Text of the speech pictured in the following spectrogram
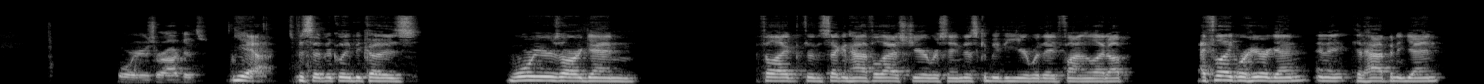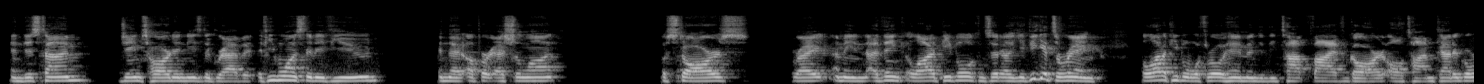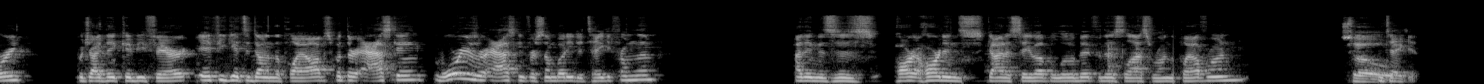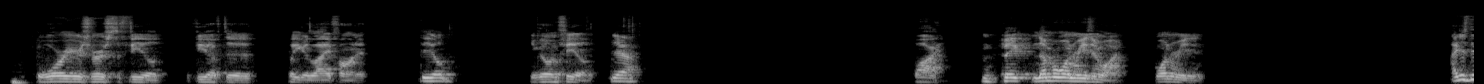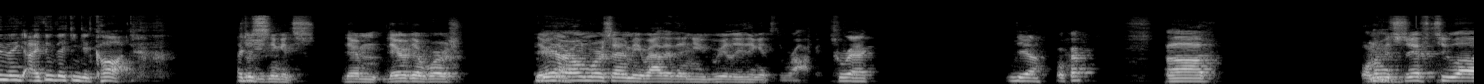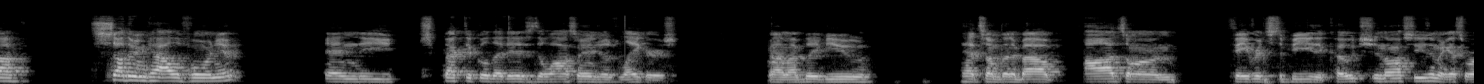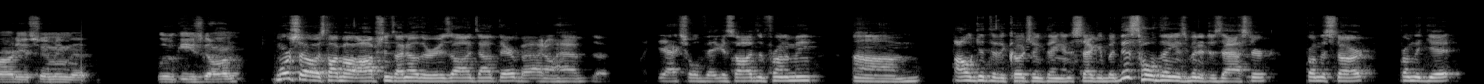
Warriors Rockets. Yeah, specifically because Warriors are again. I feel like through the second half of last year, we're saying this could be the year where they finally light up. I feel like we're here again, and it could happen again. And this time, James Harden needs to grab it if he wants to be viewed in that upper echelon of stars. Right? I mean, I think a lot of people consider like if he gets a ring, a lot of people will throw him into the top five guard all time category which I think could be fair if he gets it done in the playoffs. But they're asking, Warriors are asking for somebody to take it from them. I think this is Hard- Harden's got to save up a little bit for this last run, the playoff run, So take it. Warriors versus the field. If you have to put your life on it, Field, you're going field. yeah. Why? Big number one reason why. One reason. I just didn't think I think they can get caught. I so just you think it's them? They're their worst. They're Yeah. their own worst enemy, rather than you really think it's the Rockets. correct. Yeah, Okay. Uh, well, let me shift to uh, Southern California and the spectacle that is the Los Angeles Lakers. Um, I believe you had something about odds on favorites to be the coach in the offseason. I guess we're already assuming that Lukey's gone. more so. I was talking about options. I know there is odds out there, but I don't have the like the actual Vegas odds in front of me. Um, I'll get to the coaching thing in a second, but this whole thing has been a disaster from the start, from the get.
